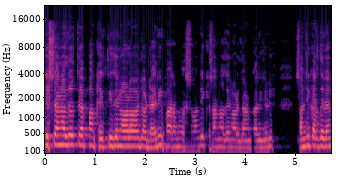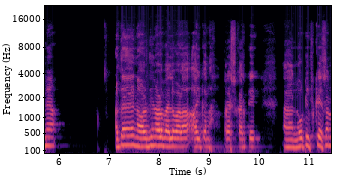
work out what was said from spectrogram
ਇਸ ਚੈਨਲ ਦੇ ਉੱਤੇ ਆਪਾਂ ਖੇਤੀ ਦੇ ਨਾਲ ਜਾਂ ਡਾਇਰੀ ਫਾਰਮ ਸੰਬੰਧੀ ਕਿਸਾਨਾਂ ਦੇ ਨਾਲ ਜਾਣਕਾਰੀ ਜਿਹੜੀ ਸਾਂਝੀ ਕਰਦੇ ਰਹਿੰਦੇ ਆ ਅਤੇ ਨਾਲ ਦੀ ਨਾਲ ਬੈਲ ਵਾਲਾ ਆਈਕਨ ਪ੍ਰੈਸ ਕਰਕੇ ਨੋਟੀਫਿਕੇਸ਼ਨ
